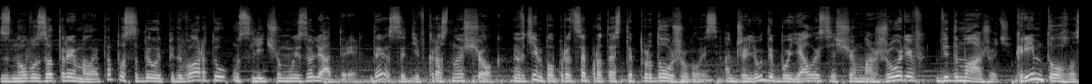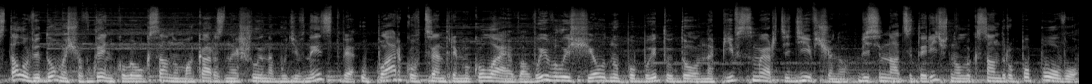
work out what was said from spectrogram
знову затримали та посадили під варту у слідчому ізоляторі, де сидів Краснощок. Втім, попри це протести продовжувались, адже люди боялися, що мажорів відмажуть. Крім того, стало відомо, що в день, коли Оксану Макар знайшли на будівництві, у парку в центрі Миколаєва виявили ще одну побиту до напівсмерті дівчину, 18-річну Олександру Попову.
